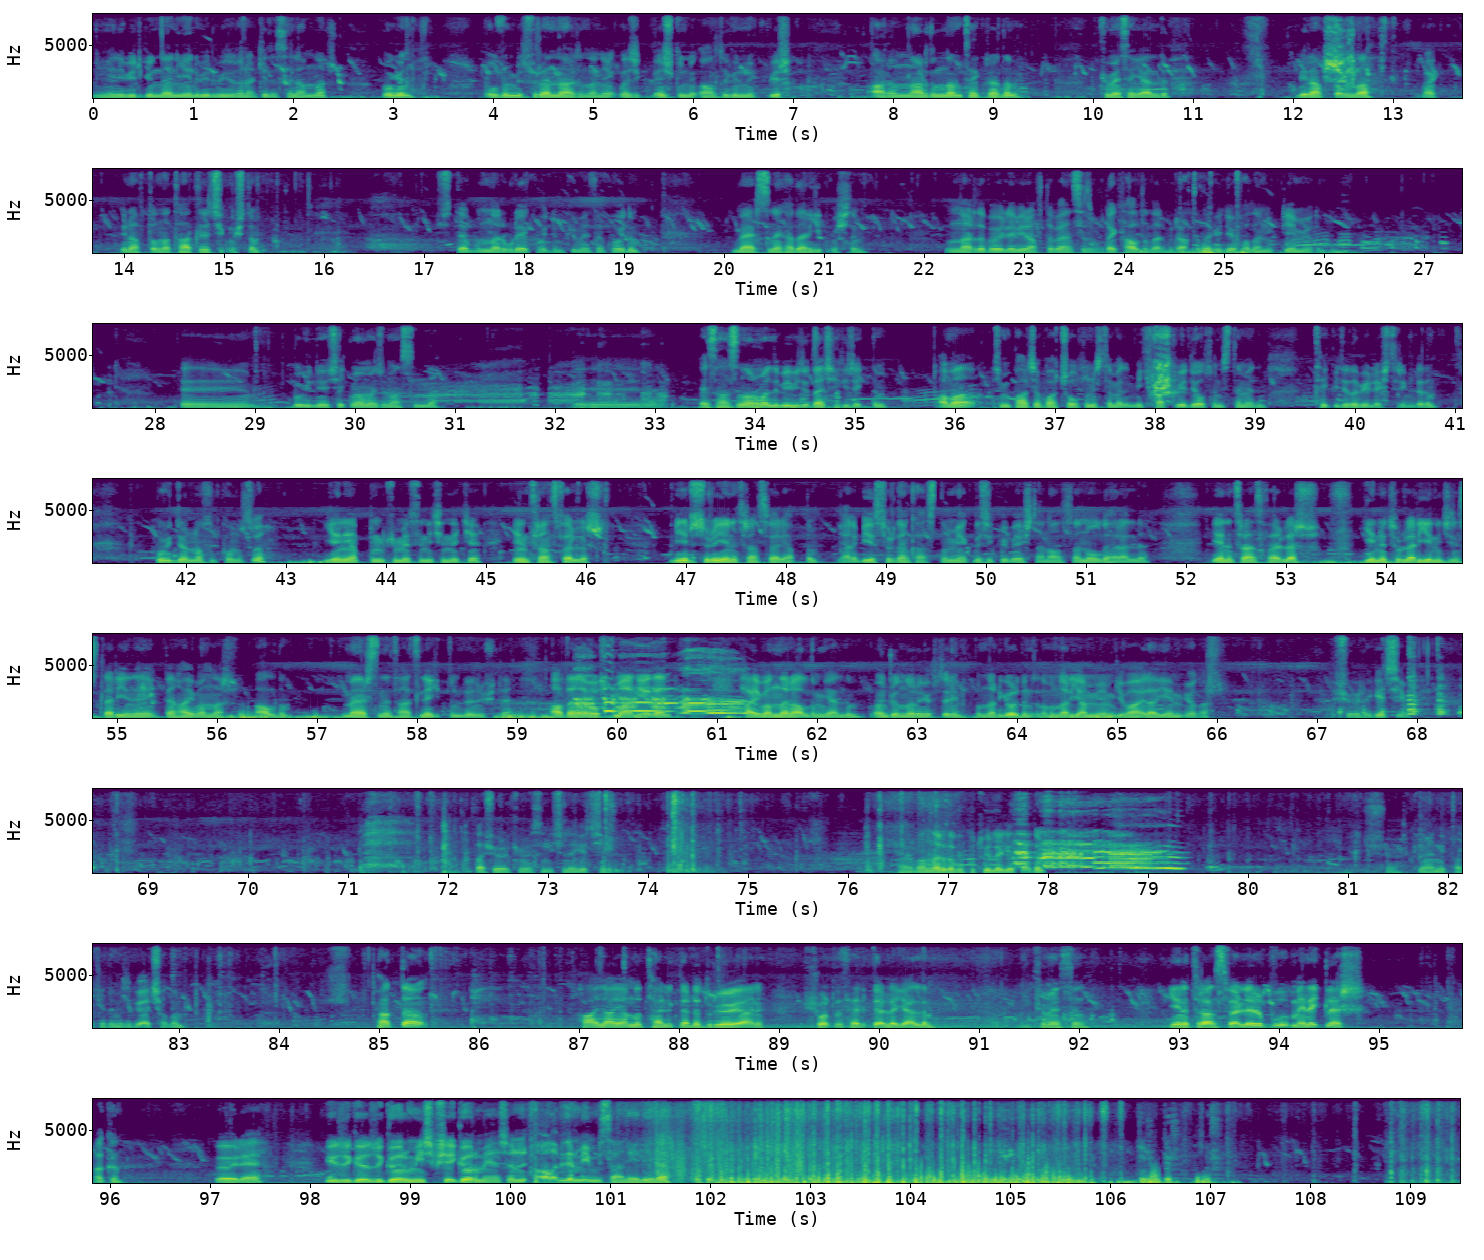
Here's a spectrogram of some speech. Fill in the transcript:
Yeni bir günden yeni bir videodan herkese selamlar. Bugün uzun bir sürenin ardından yaklaşık 5 günlük 6 günlük bir aranın ardından tekrardan kümese geldim. Bir haftalığına bak bir haftalığına tatile çıkmıştım. İşte bunları buraya koydum kümese koydum. Mersin'e kadar gitmiştim. Bunlar da böyle bir hafta bensiz burada kaldılar. Bir haftada video falan yükleyemiyordum. Ee, bu videoyu çekme amacım aslında ee, esası normalde bir video daha çekecektim. Ama şimdi parça parça olsun istemedim. İki farklı video olsun istemedim. Tek videoda birleştireyim dedim. Bu videonun asıl konusu yeni yaptığım kümesin içindeki yeni transferler. Bir sürü yeni transfer yaptım. Yani bir sürüden kastım yaklaşık bir 5 tane 6 tane oldu herhalde. Yeni transferler, yeni türler, yeni cinsler, yeni renkten hayvanlar aldım. Mersin'e tatile gittim dönüşte. Adana ve Osmaniye'den hayvanlar aldım geldim. Önce onları göstereyim. Bunları gördünüz zaten. Bunlar yam yam gibi hala yemiyorlar. Şöyle geçeyim. Hatta şöyle kümesin içine geçeyim. Hayvanları da bu kutuyla getirdim. Şu güvenlik paketimizi bir açalım. Hatta hala ayağımda terlikler de duruyor yani. Şort ve terliklerle geldim. Kümesin yeni transferleri bu melekler. Bakın. Böyle. Yüzü gözü görmüyor, hiçbir şey görmeyen. Şunu alabilir miyim bir saniyeliğine? Teşekkür ederim. Dur, dur. Dur.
